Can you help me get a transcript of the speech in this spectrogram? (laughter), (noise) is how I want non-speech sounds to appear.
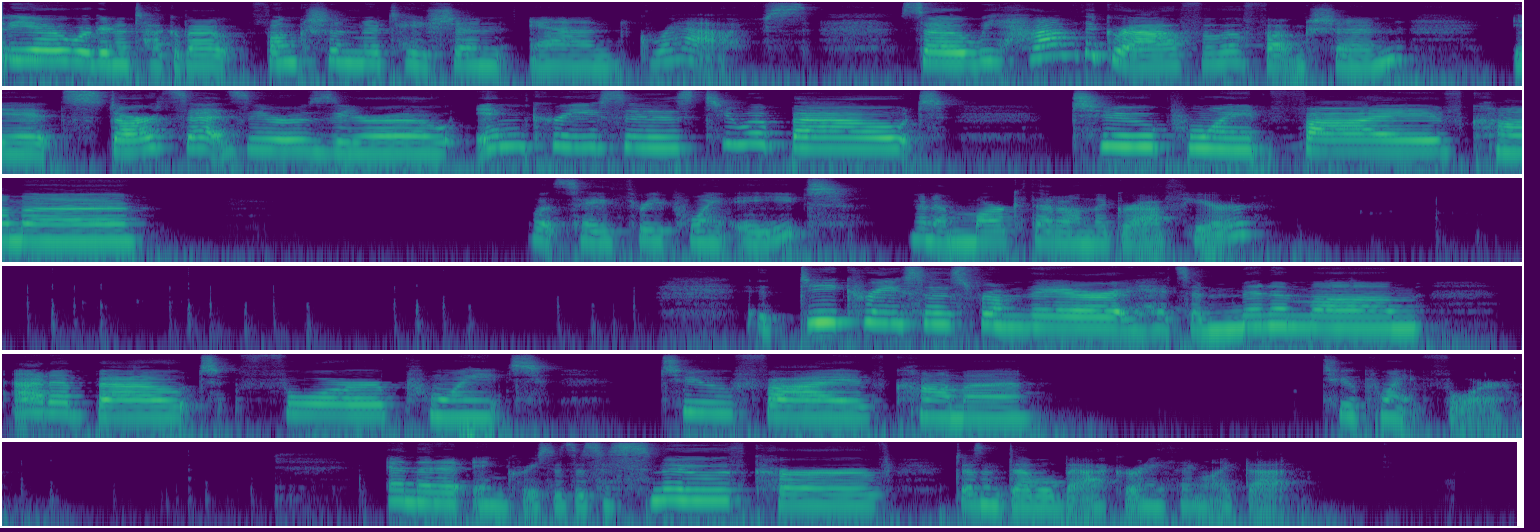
video, we're going to talk about function notation and graphs. So we have the graph of a function. It starts at 0, 0, increases to about 2.5 comma, let's say 3.8. I'm going to mark that on the graph here. It decreases from there. It hits a minimum at about 4.25 comma 2.4. And then it increases. It's a smooth curve, doesn't double back or anything like that.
